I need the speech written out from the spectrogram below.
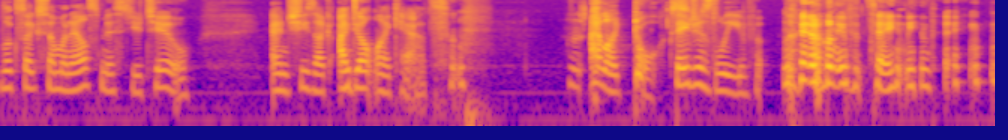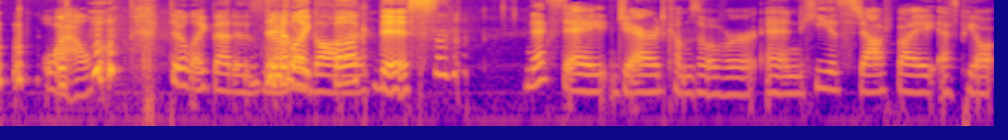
looks like someone else missed you too, and she's like, I don't like cats. I like dogs. they just leave. they don't even say anything. wow. They're like, that is. They're like, fuck this. Next day, Jerrod comes over, and he is stopped by FPR.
